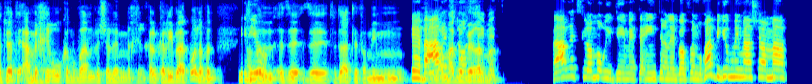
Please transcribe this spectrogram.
את יודעת, המחיר הוא כמובן לשלם מחיר כלכלי והכל, אבל, בדיוק. אבל זה, זה, את יודעת, לפעמים, כן, בארץ לא עושים את זה. בארץ לא מורידים את האינטרנט באופן מורד, בדיוק ממה שאמרת,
